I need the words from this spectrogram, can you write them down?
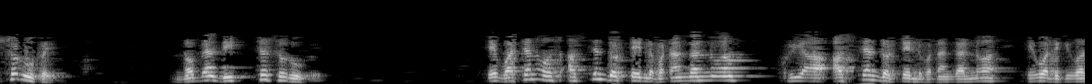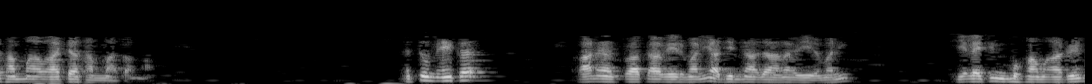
ස්වરૂපේ නොබැඳිච්ච ස්වરૂපේ ඒ වචන අස්යෙන් දෙොට්ටෙන්න පටන් ගන්නවා ක්‍රියා අස්යෙන් දෙොට්ටෙන්න පටන් ගන්නවා ඒවට කිව්වා සම්මා වාචා සම්මා කම්මා එතු මේක ආනස්වාතා වේරමණී අදින්නා දාන වේරමණී කියලා ඉතින් බොහොම ආඩුවෙන්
